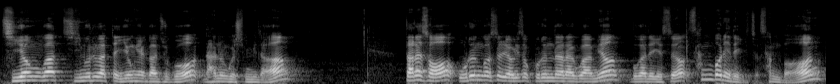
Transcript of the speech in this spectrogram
지형과 지물을 갖다 이용해가지고 나눈 것입니다. 따라서 옳은 것을 여기서 고른다라고 하면 뭐가 되겠어요? 3번이 되겠죠. 3번.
